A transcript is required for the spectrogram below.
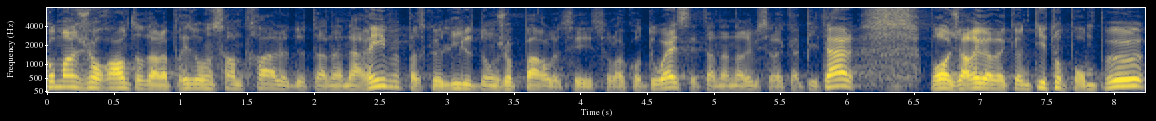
Comment je rentre dans la prison centrale de Tananarive, parce que l'île dont je parle, c'est sur la côte ouest, et Tananarive, c'est la capitale. Bon, j'arrive avec un titre pompeux.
